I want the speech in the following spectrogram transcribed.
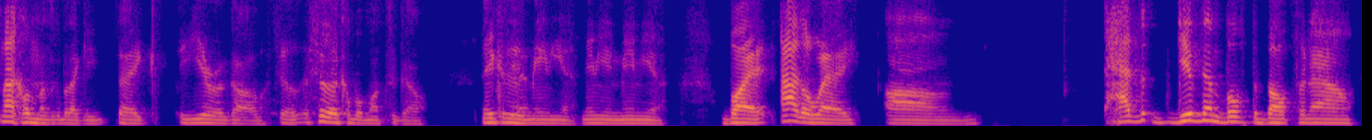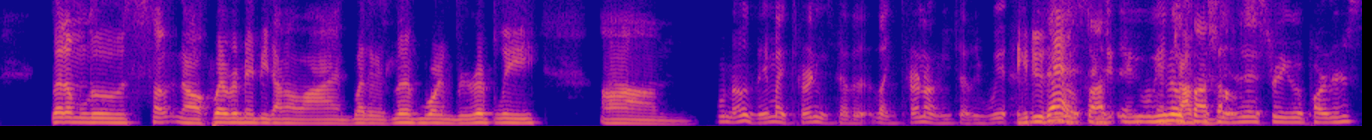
Not a couple months ago, but like a, like a year ago. It feels, it feels like a couple months ago. Maybe because Yeah. of Mania, Mania, Mania. But either way, um, had give them both the belt for now. Let them lose. So, you know, whoever may be down the line, whether it's Liv Morgan, Ripley, um, Who knows? They might turn each other, like turn on each other. We, they could do we that. know and- Sasha, and- we and know the Sasha's history with partners.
